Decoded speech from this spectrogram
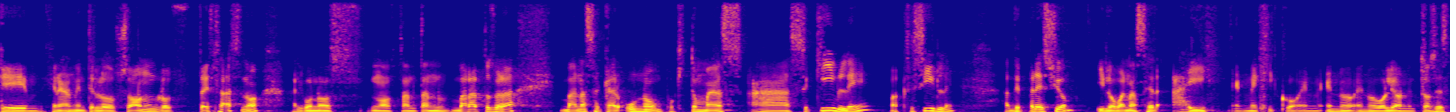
que generalmente lo son, los Teslas, ¿no? Algunos no están tan baratos, ¿verdad? Van a sacar uno un poquito más asequible, accesible, de precio, y lo van a hacer ahí, en México, en, Nuevo León. Entonces,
